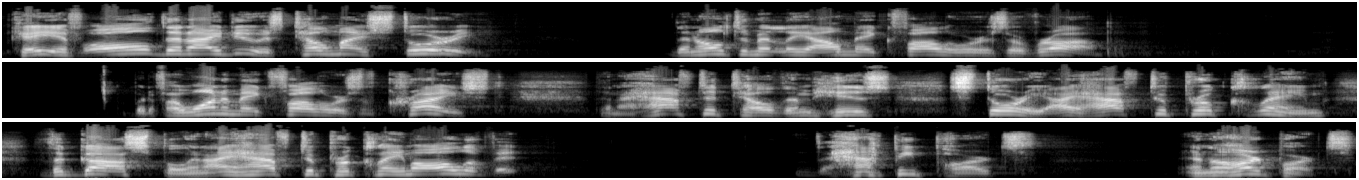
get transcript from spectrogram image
Okay, if all that I do is tell my story, then ultimately I'll make followers of Rob. But if I want to make followers of Christ, then I have to tell them his story. I have to proclaim the gospel, and I have to proclaim all of it the happy parts and the hard parts.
